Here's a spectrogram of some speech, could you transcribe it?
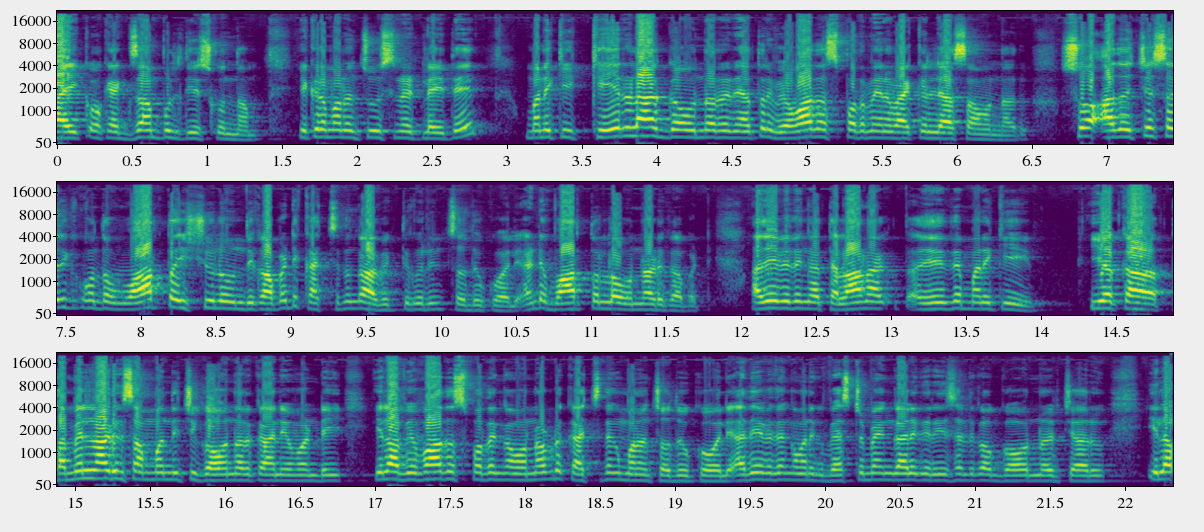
లైక్ ఒక ఎగ్జాంపుల్ తీసుకుందాం. ఇక్కడ మనం చూసినట్లయితే మనకి కేరళ గవర్నర్ అనే అతను వివాదాస్పదమైన వ్యాఖ్యలు చేస్తా ఉన్నారు. సో అది వచ్చేసరికి కొంత వార్త ఇష్యూలో ఉంది కాబట్టి ఖచ్చితంగా ఆ వ్యక్తి గురించి చదువుకోవాలి. అంటే వార్తల్లో ఉన్నాడు కాబట్టి. అదేవిధంగా తెలంగాణ అదైతే మనకి ఈ యొక్క తమిళనాడుకి సంబంధించి గవర్నర్ కానివ్వండి ఇలా వివాదాస్పదంగా ఉన్నప్పుడు ఖచ్చితంగా మనం చదువుకోవాలి. అదేవిధంగా మనకి వెస్ట్ బెంగాల్కి రీసెంట్గా గవర్నర్ ఇచ్చారు. ఇలా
